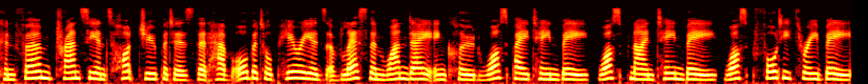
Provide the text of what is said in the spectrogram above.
Confirmed transients hot Jupiters that have orbital periods of less than one day include WASP 18b, WASP 19b, WASP 43b,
